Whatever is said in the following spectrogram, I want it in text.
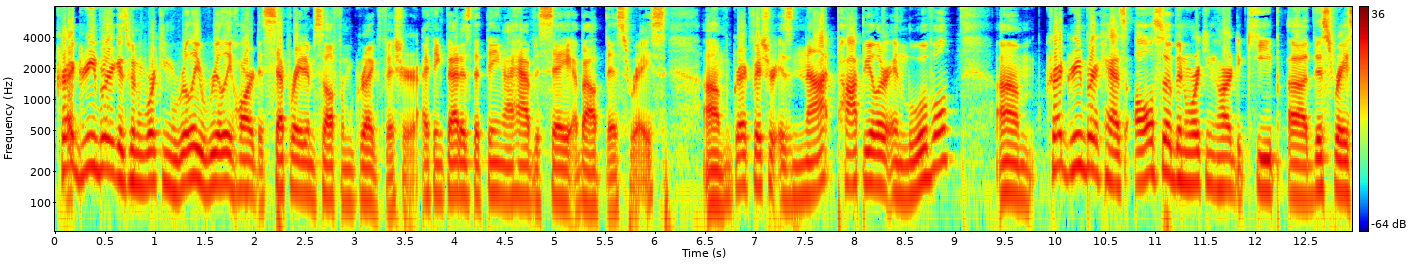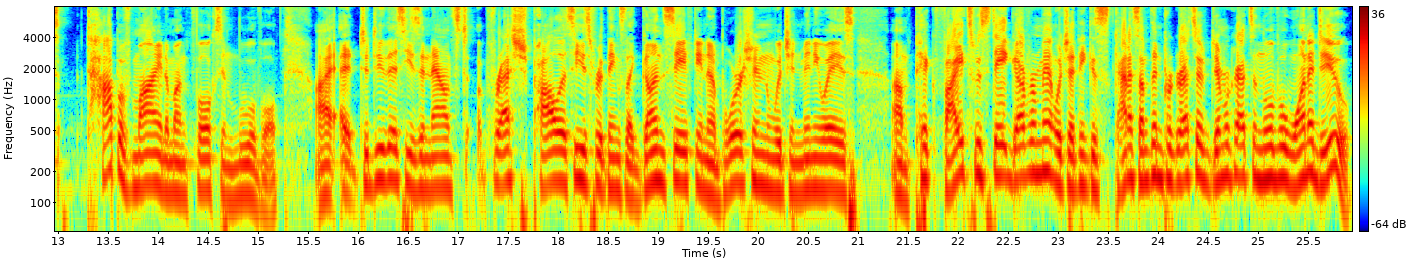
Craig Greenberg has been working really, really hard to separate himself from Greg Fisher. I think that is the thing I have to say about this race. Um, Greg Fisher is not popular in Louisville. Um, Craig Greenberg has also been working hard to keep uh, this race top of mind among folks in Louisville. Uh, to do this, he's announced fresh policies for things like gun safety and abortion, which in many ways um, pick fights with state government, which I think is kind of something progressive Democrats in Louisville want to do.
